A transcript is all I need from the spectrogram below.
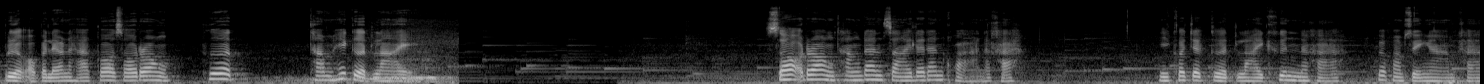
เปลือกออกไปแล้วนะคะ ก็ซ้อร่องเพื่อทำให้เกิดลายซ้อร่องทั้งด้านซ้ายและด้านขวานะคะ นี่ก็จะเกิดลายขึ้นนะคะ เพื่อความสวยงามค่ะ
